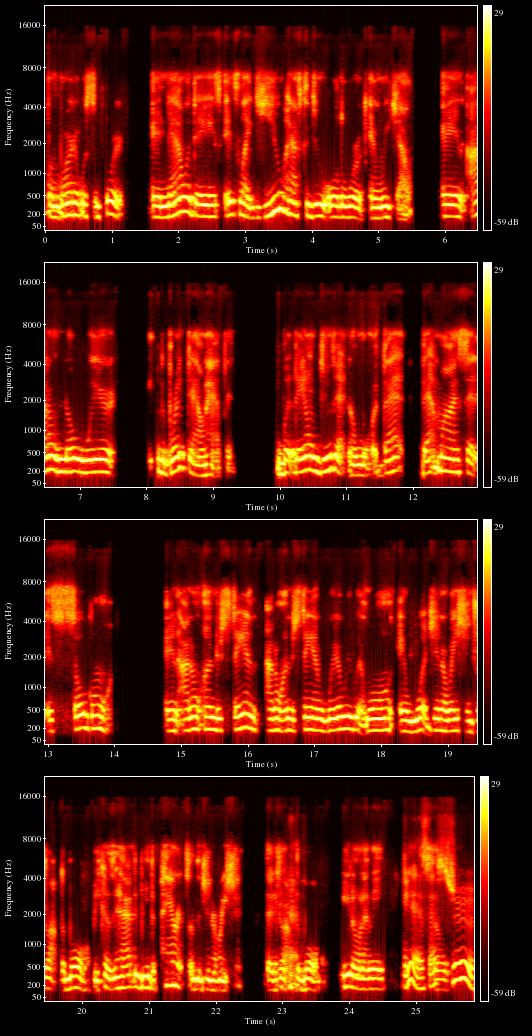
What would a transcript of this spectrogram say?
bombarded with support. And nowadays, it's like you have to do all the work and reach out. And I don't know where the breakdown happened, but they don't do that no more. That that mindset is so gone. And I don't understand. I don't understand where we went wrong and what generation dropped the ball because it had to be the parents of the generation that dropped Yeah. the ball. You know what I mean? Yes, that's true.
